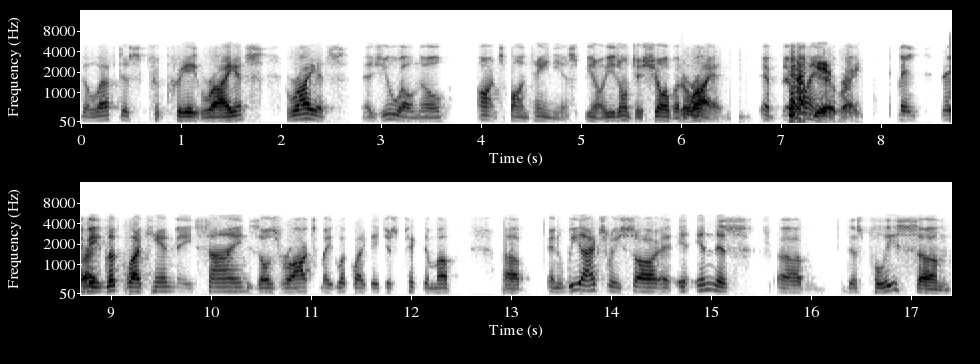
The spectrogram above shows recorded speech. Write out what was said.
the leftists could create riots. Riots, as you well know, aren't spontaneous. You know, you don't just show up at a riot if they're planned. yeah, right. They, they right. may look like handmade signs. Those rocks may look like they just picked them up Uh, and we actually saw in, in this uh, this police um,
